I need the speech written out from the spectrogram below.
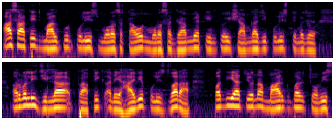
આ સાથે જ માલપુર પોલીસ મોડાસા ટાઉન મોડાસા ગ્રામ્ય ટિન્ટોઈ શામળાજી પોલીસ તેમજ અરવલ્લી જિલ્લા ટ્રાફિક અને હાઈવે પોલીસ દ્વારા પદયાત્રીઓના માર્ગ પર ચોવીસ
